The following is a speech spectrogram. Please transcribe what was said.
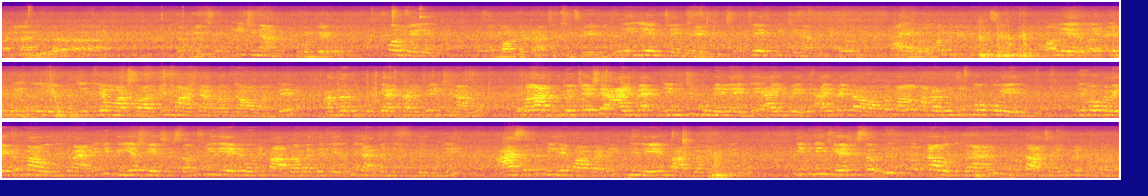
One lakh కూడా డబ్బులు ఇచ్చారు. ఇచ్చినాను ఫోన్పే కూడా. ఫోన్ పే లేదు. అమౌంట్ ట్రాన్సాక్షన్స్ ఏమి ఏం చేయలేదు చేతికి ఇచ్చినాను మామూలుగా వాళ్ళు మీకు మా సార్కి మా కెమెరా కావాలంటే అందరూ కలిపి ఇచ్చినాను మళ్ళీ అక్కడికి వచ్చేసి అయిపోయి మూడు నెలలు అయింది అయిపోయింది. అయిపోయిన తర్వాత మళ్ళీ మన నుంచి ఇంకోపోయేది మీరు ఒక రేటు మా వద్దుకు రాని నీకు ఇయర్స్ చేసి ఇస్తాం. మీది ఏమి ఉంది? ప్రాబ్లం అయితే లేదు. మీరు అంతా నీకు ఉంది మీదే పాపడి. మీది ఏం ప్రాబ్లం అయితే లేదు. నీకు నీకు చేసిస్తాం నీకు నా వద్దుకు రాని నువ్వు టార్చరింగ్ పెట్టుకున్నావు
